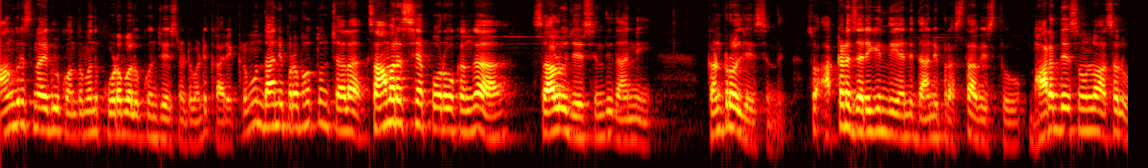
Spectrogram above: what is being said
కాంగ్రెస్ నాయకులు కొంతమంది కూడబలుకొని చేసినటువంటి కార్యక్రమం. దాన్ని ప్రభుత్వం చాలా సామరస్యపూర్వకంగా సాల్వ్ చేసింది దాన్ని కంట్రోల్ చేసింది. సో అక్కడ జరిగింది అని దాన్ని ప్రస్తావిస్తూ భారతదేశంలో అసలు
